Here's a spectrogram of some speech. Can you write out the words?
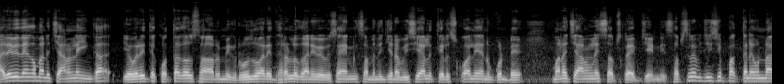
అదేవిధంగా మన ఛానల్ ఇంకా ఎవరైతే కొత్తగా వస్తున్నారో మీకు రోజువారీ ధరలు కానీ వ్యవసాయానికి సంబంధించిన విషయాలు తెలుసుకోవాలి అనుకుంటే మన ఛానల్ని సబ్స్క్రైబ్ చేయండి. సబ్స్క్రైబ్ చేసి పక్కనే ఉన్న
